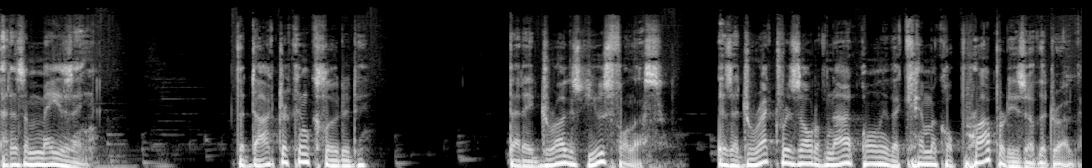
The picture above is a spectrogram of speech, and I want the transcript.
That is amazing. The doctor concluded that a drug's usefulness is a direct result of not only the chemical properties of the drug,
